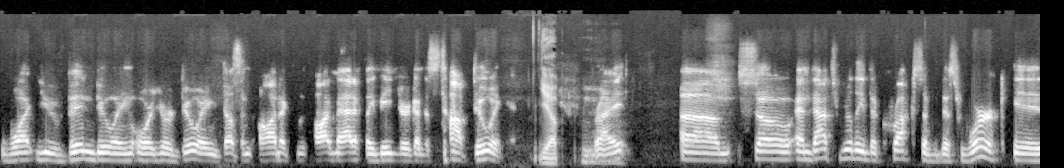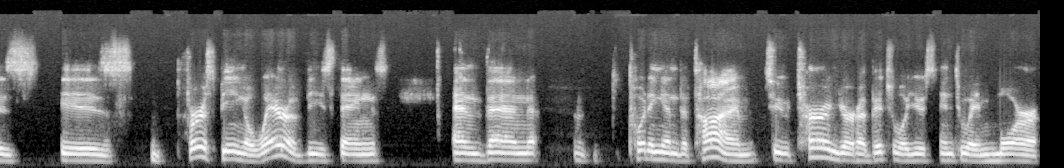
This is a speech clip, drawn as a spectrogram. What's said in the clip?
what you've been doing or you're doing doesn't automatically mean you're going to stop doing it. Yep. Right. Um, so, and that's really the crux of this work is is first being aware of these things, and then putting in the time to turn your habitual use into a more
